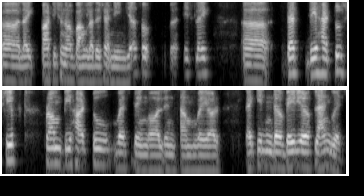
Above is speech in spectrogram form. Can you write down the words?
uh, like partition of Bangladesh and India. So uh, it's like uh, that they had to shift from Bihar to West Bengal in some way or like in the barrier of language.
